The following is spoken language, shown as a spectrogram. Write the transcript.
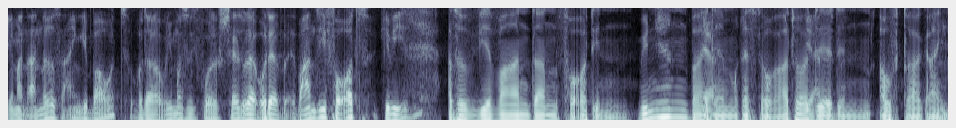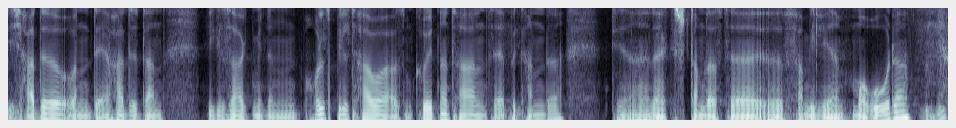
jemand anderes eingebaut oder wie man sich vorgestellt oder, oder waren Sie vor Ort gewesen? Also wir waren dann vor Ort in München bei ja. dem Restaurator, ja, der den Auftrag eigentlich mhm. hatte und er hatte dann, wie gesagt, mit einem Holzbildhauer aus dem Krötnertal, ein sehr mhm. bekannter, der, der stammt aus der äh, Familie Moroder mhm.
